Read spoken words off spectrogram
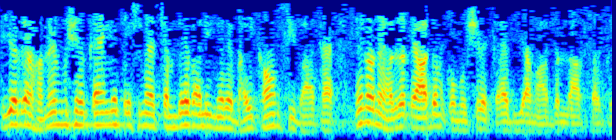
یہ اگر ہمیں مشرق کہیں گے تو اس میں چمبے والی میرے بھائی کون سی بات ہے؟ انہوں نے حضرت آدم کو مشرق کہہ دیا معذ اللہ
